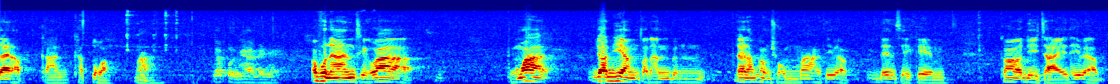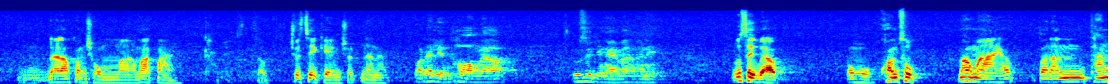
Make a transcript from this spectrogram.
ได้รับการคัดตัวมาแล้วผลงานเป็นไงก็ผลงานถือว่า ผมว่ายอดเยี่ยมตอนนั้นเป็นได้รับคำชมมากที่แบบเล่นซีเกม ก็ดีใจที่แบบได้รับคำชมมามากมายครับสำหรับชุดซีเกมชุดนั้นนะพอได้เหรียญทองแล้ว รู้สึกยังไงบ้างอันนี้ รู้สึกแบบโอ้โหความสุขมากมายครับ ตอนนั้นทั้ง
